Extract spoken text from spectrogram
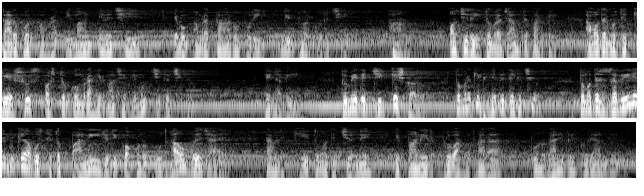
তার উপর আমরা ইমান এনেছি এবং আমরা তার উপরই নির্ভর করেছি। হ্যাঁ অচিরেই তোমরা জানতে পারবে আমাদের মধ্যে কে সুস্পষ্ট গুমরাহির মাঝে নিমজ্জিত ছিল। হে নবী, তুমি এদের জিজ্ঞেস করো। তোমরা কি ভেবে দেখেছ? তোমাদের জমিনের বুকে অবস্থিত পানি যদি কখনো উধাও হয়ে যায়, তাহলে কে তোমাদের জন্য এ পানির প্রবাহ ধারা পুনরায় বের করে আনবে?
